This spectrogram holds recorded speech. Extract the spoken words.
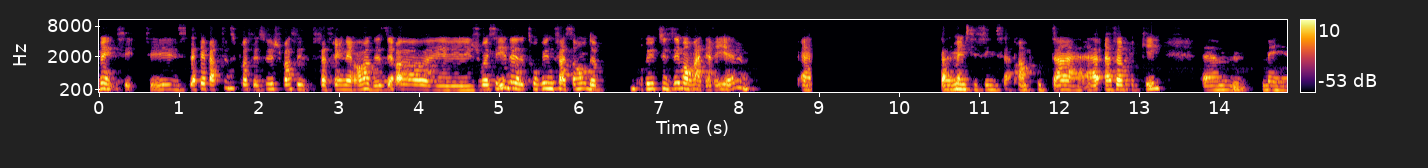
Mais ça fait partie du processus. Je pense que ça serait une erreur de dire ah, euh, je vais essayer de trouver une façon de réutiliser mon matériel. Euh, même si ça prend beaucoup de temps à, fabriquer. Euh, mais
